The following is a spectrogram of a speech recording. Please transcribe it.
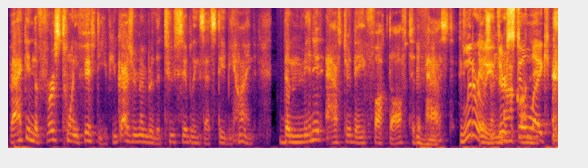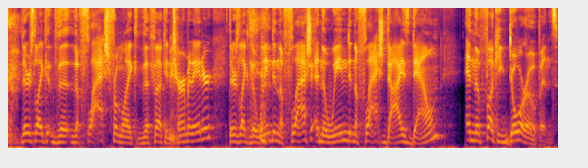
back in the first 2050 if you guys remember the two siblings that stayed behind the minute after they fucked off to the past Mm-hmm. Literally, there's a there's knock still like there's like the the flash from like the fucking Terminator. There's like the wind and the flash, and the wind and the flash dies down, and the fucking door opens.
